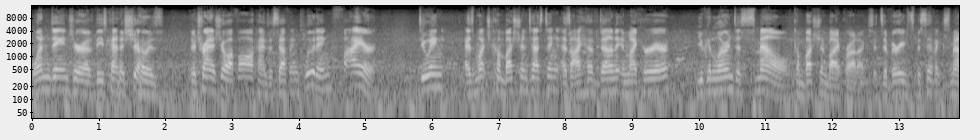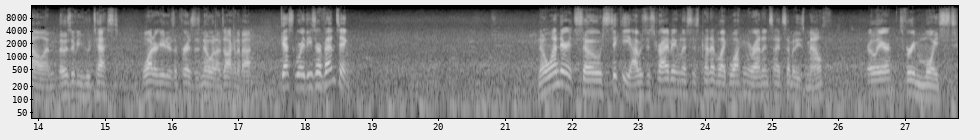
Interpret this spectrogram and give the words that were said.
One danger of these kind of shows, they're trying to show off all kinds of stuff, including fire. Doing as much combustion testing as I have done in my career, you can learn to smell combustion byproducts. It's a very specific smell, and those of you who test water heaters and furnaces know what I'm talking about. Guess where these are venting? No wonder it's so sticky. I was describing this as kind of like walking around inside somebody's mouth earlier. It's very moist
